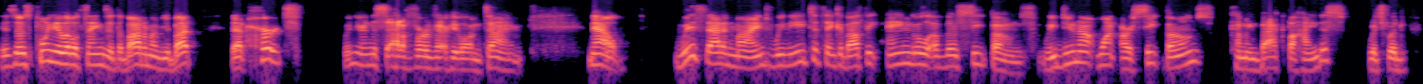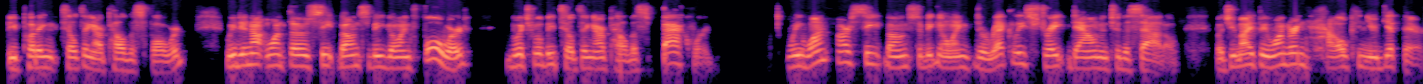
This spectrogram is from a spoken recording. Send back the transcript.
is those pointy little things at the bottom of your butt that hurt when you're in the saddle for a very long time. Now, with that in mind, we need to think about the angle of those seat bones. We do not want our seat bones coming back behind us, which would be putting tilting our pelvis forward. We do not want those seat bones to be going forward, which will be tilting our pelvis backward. We want our seat bones to be going directly straight down into the saddle. But you might be wondering, how can you get there?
